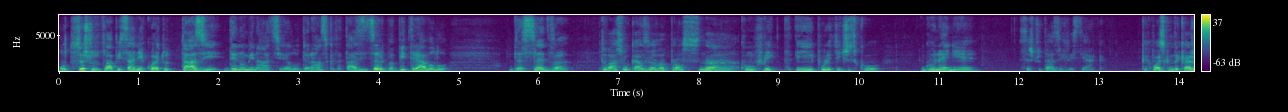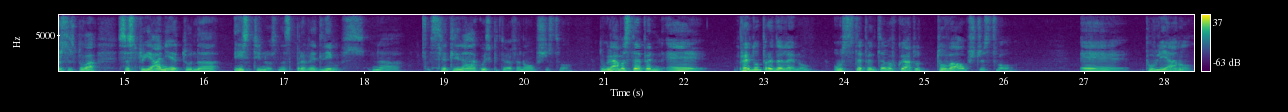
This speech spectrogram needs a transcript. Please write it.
от същото това писание, което тази деноминация, лутеранската, тази църква би трябвало да следва, това се оказва въпрос на конфликт и политическо гонение срещу тази християнка. Какво искам да кажа с това? Състоянието на истинност, на справедливост, на светлина, ако искате, в едно общество, до голяма степен е предопределено от степента, в която това общество е повлияно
